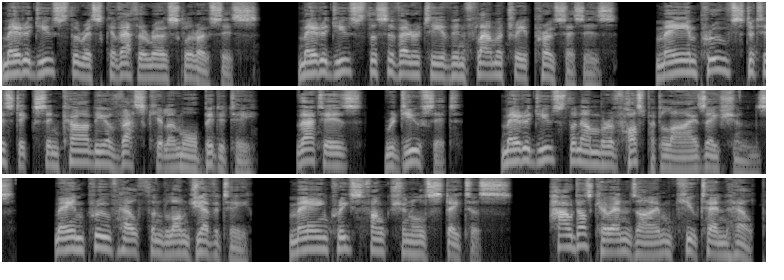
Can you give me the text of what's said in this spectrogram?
May reduce the risk of atherosclerosis. May reduce the severity of inflammatory processes. May improve statistics in cardiovascular morbidity. That is, reduce it. May reduce the number of hospitalizations. May improve health and longevity. May increase functional status. How does coenzyme Q10 help?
